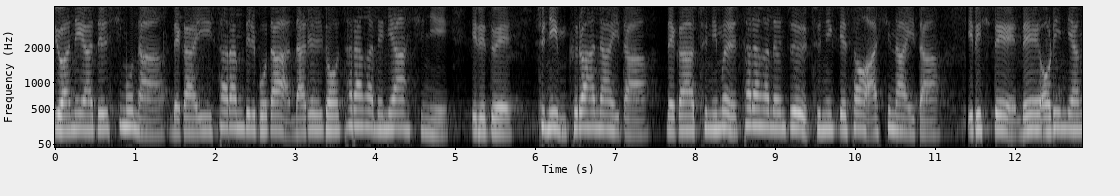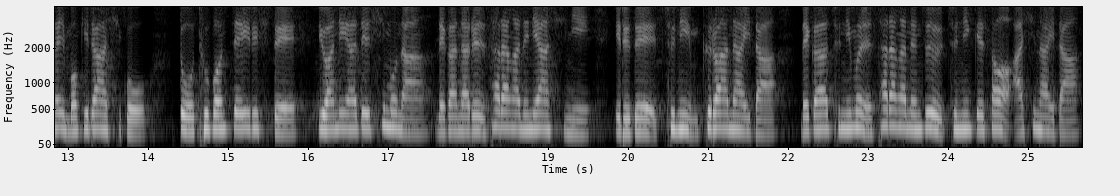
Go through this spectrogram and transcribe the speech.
요한의 아들 시몬아 내가 이 사람들보다 나를 더 사랑하느냐 하시니 이르되 주님 그러하나이다 내가 주님을 사랑하는 줄 주님께서 아시나이다 이르시되 내 어린 양을 먹이라 하시고 또 두 번째 이르시되 요한의 아들 시몬아 내가 나를 사랑하느냐 하시니 이르되 주님 그러하나이다. 내가 주님을 사랑하는 줄 주님께서 아시나이다.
